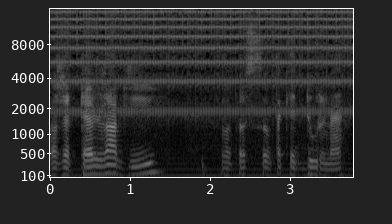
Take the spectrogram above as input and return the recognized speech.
Może te lagi po prostu są takie durne.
